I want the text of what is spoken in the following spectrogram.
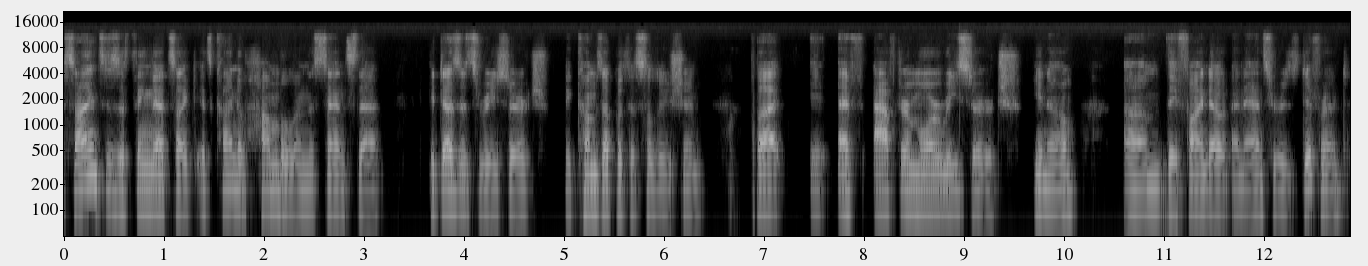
science is a thing that's like it's kind of humble in the sense that it does its research, it comes up with a solution, but it, if after more research, you know, um, they find out an answer is different,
